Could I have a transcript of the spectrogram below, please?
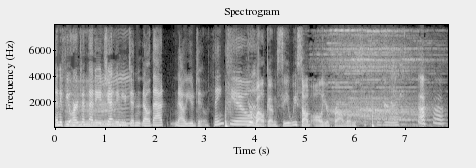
And if you aren't at that age yet and you mm. didn't know that, now you do. Thank you. You're welcome. See, we solve all your problems.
